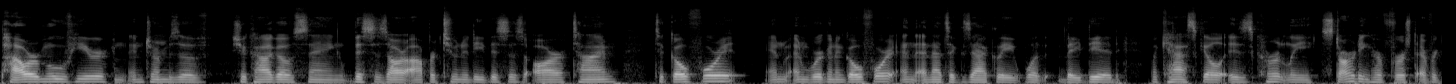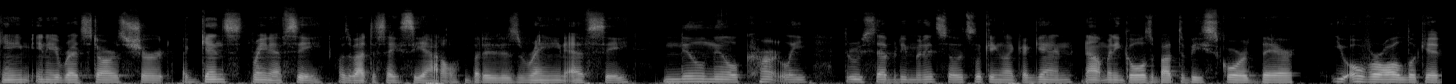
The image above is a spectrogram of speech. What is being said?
power move here in, in terms of Chicago saying this is our opportunity, this is our time to go for it and, and we're gonna go for it and, and that's exactly what they did. McCaskill is currently starting her first ever game in a Red Stars shirt against Reign FC. I was about to say Seattle, but it is Reign FC. Nil nil currently through 70 minutes, so it's looking like again not many goals about to be scored there. You overall look at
